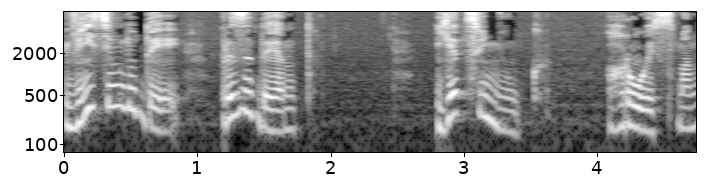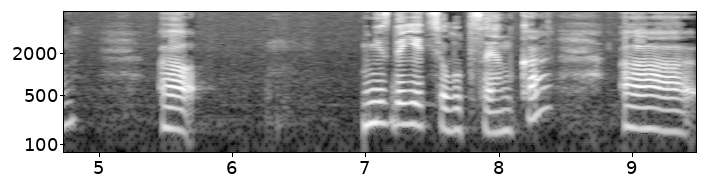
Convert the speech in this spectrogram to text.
Вісім людей: президент, Яценюк, Гройсман, е, мені здається, Луценка, е,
